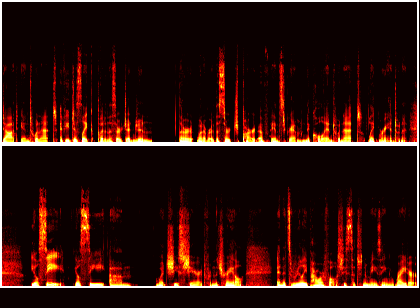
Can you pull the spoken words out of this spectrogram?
dot Antoinette. If you just like put in the search engine or whatever, the search part of Instagram, Nicole Antoinette, like Marie Antoinette, you'll see you'll see um, what she's shared from the trail. And it's really powerful. She's such an amazing writer.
